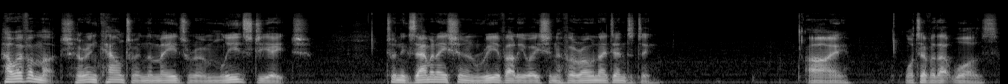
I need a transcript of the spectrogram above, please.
However much her encounter in the maid's room leads GH to an examination and re-evaluation of her own identity. I, whatever that was.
